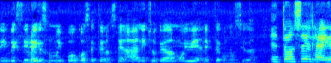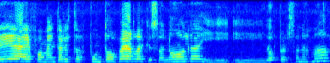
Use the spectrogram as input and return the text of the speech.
invisible, que son muy pocos, este, no sé, han hecho quedar muy bien este como ciudad. Entonces la idea es fomentar estos puntos verdes que son Olga y, dos personas más.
